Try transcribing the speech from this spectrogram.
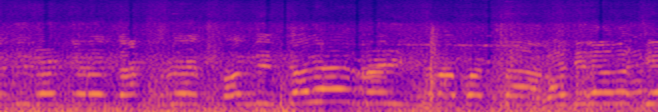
ఇటువంటి సంధిగంటలు తక్షణమే స్పందించాలి రైతుల పట్ల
